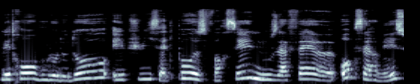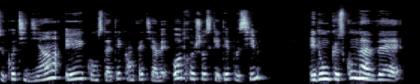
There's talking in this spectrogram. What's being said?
Métro, boulot, dodo, et puis cette pause forcée nous a fait euh, observer ce quotidien et constater qu'en fait il y avait autre chose qui était possible, et donc que ce qu'on avait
